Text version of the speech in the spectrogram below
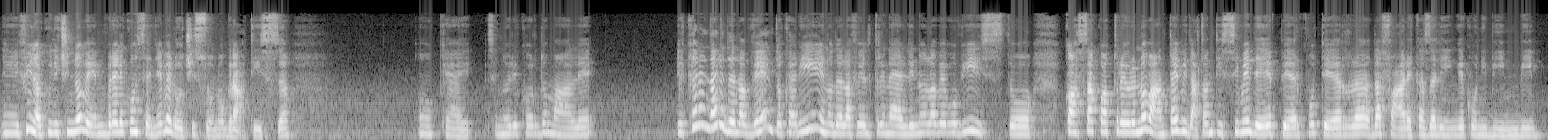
e fino al 15 novembre le consegne veloci sono gratis. Ok, se non ricordo male, il calendario dell'avvento carino della Feltrinelli, non l'avevo visto. Costa 4,90 euro e vi dà tantissime idee per poter da fare casalinghe con i bimbi.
